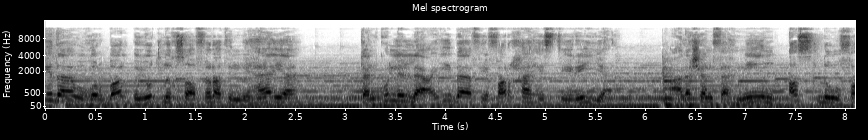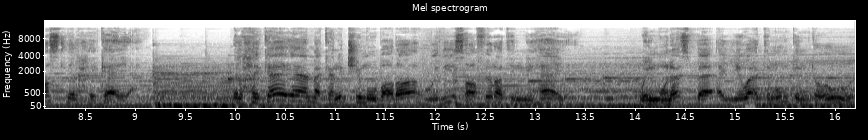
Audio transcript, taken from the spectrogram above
كده وغربال بيطلق صافرة النهاية كان كل اللعيبة في فرحة هستيرية علشان فاهمين أصل وفصل الحكاية. الحكاية ما كانتش مباراة ودي صافرة النهاية. والمناسبة أي وقت ممكن تعود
